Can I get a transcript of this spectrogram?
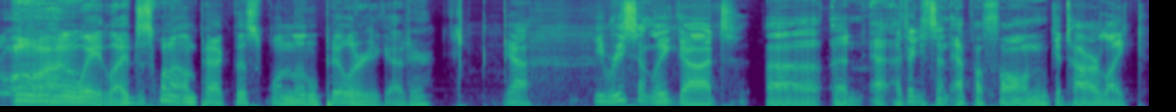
oh, wait, I just want to unpack this one little pillar you got here. yeah. He recently got uh, an I think it's an Epiphone guitar like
